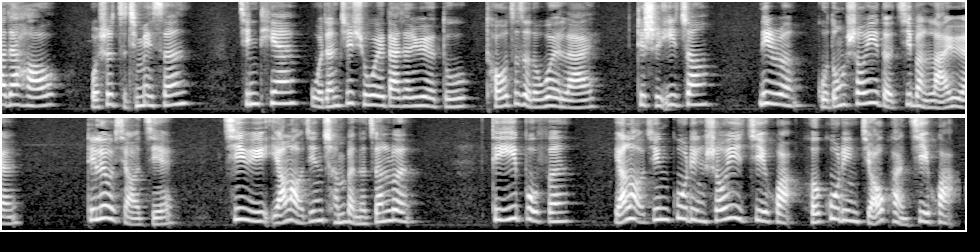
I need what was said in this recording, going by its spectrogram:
大家好，我是子晴妹森。今天我将继续为大家阅读《投资者的未来》第十一章：利润、股东收益的基本来源。第六小节：基于养老金成本的争论。第一部分：养老金固定收益计划和固定缴款计划。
